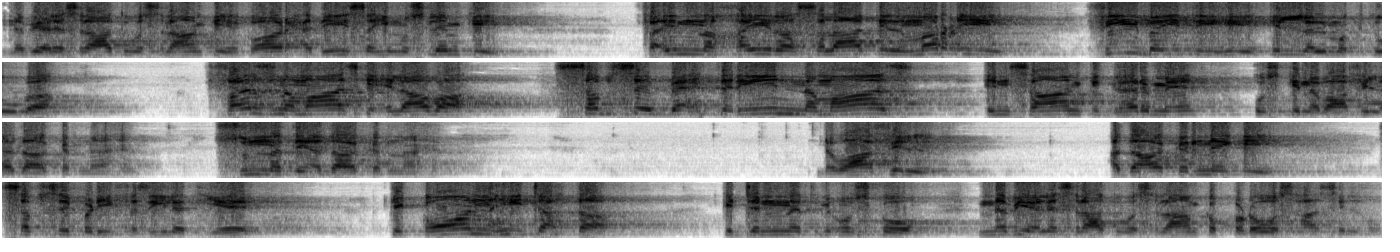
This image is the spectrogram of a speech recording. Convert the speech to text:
نبی علیہ السلاۃ والسلام کی ایک اور حدیث صحیح مسلم کی فعن خیر سلاط المرئی فی بیتی ہی المکتوبہ فرض نماز کے علاوہ سب سے بہترین نماز انسان کے گھر میں اس کی نوافل ادا کرنا ہے، سنتیں ادا کرنا ہے۔ نوافل ادا کرنے کی سب سے بڑی فضیلت یہ کہ کون نہیں چاہتا کہ جنت میں اس کو نبی علیہ السلاۃ والسلام کا پڑوس حاصل ہو۔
